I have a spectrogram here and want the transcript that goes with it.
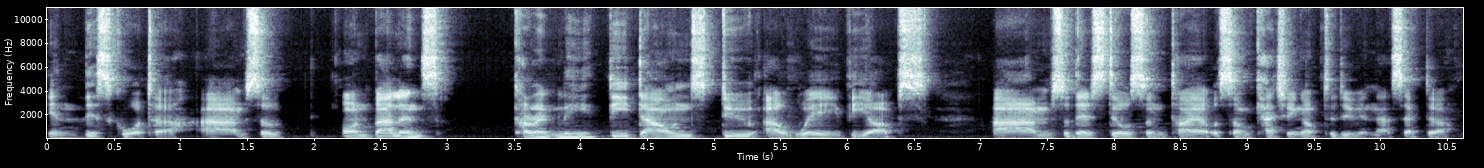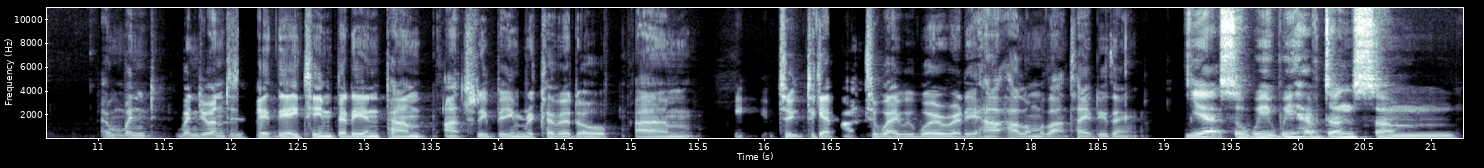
in this quarter. Um, so, on balance, currently the downs do outweigh the ups. Um, so there's still some tire or some catching up to do in that sector. And when when do you anticipate the 18 billion pound actually being recovered or um, to, to get back to where we were already? How, how long will that take, do you think? Yeah, so we, we have done some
